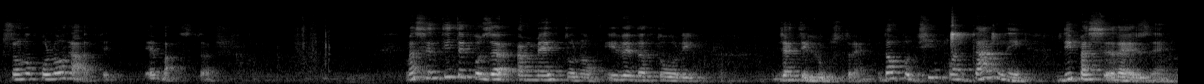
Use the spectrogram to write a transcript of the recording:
sono colorate e basta. Ma sentite cosa ammettono i redattori gente illustre, dopo 50 anni di passerelle,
